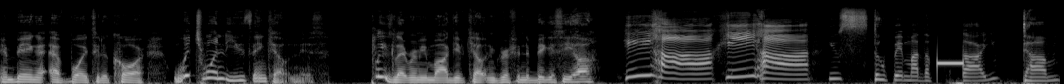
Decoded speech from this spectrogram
and being an F boy to the core. Which one do you think Kelton is? Please let Remy Ma give Kelton Griffin the biggest hee haw. Hee haw, hee haw. You stupid motherfucker. Are you dumb?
